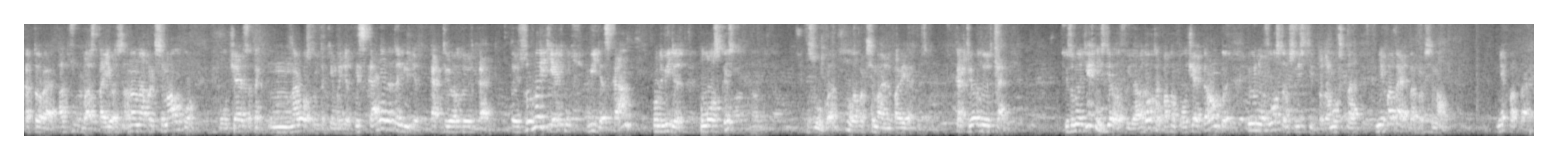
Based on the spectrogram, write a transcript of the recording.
которая от зуба остается, она на проксималку, получается, как м, наростом таким идет. И сканер это видит, как твердую ткань. То есть зубной техник, видя скан, он видит плоскость зуба, ну, максимальную поверхность, как твердую ткань. И зубной техник, сделав ее, а доктор потом получает коронку, и у него флос там свистит, потому что не хватает на профессионалов. Не хватает.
